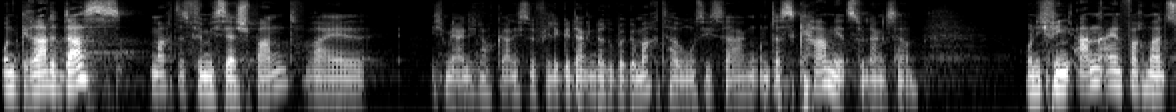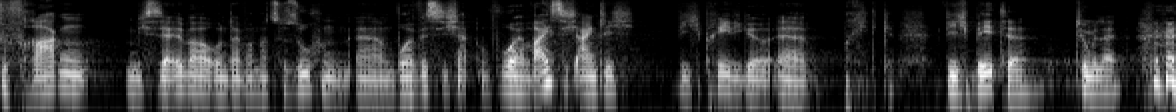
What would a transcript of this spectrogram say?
Und gerade das macht es für mich sehr spannend, weil ich mir eigentlich noch gar nicht so viele Gedanken darüber gemacht habe, muss ich sagen. Und das kam jetzt so langsam. Und ich fing an, einfach mal zu fragen, mich selber und einfach mal zu suchen, äh, woher, ich, woher weiß ich eigentlich, wie ich predige, äh, predige, wie ich bete. Tut mir leid.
